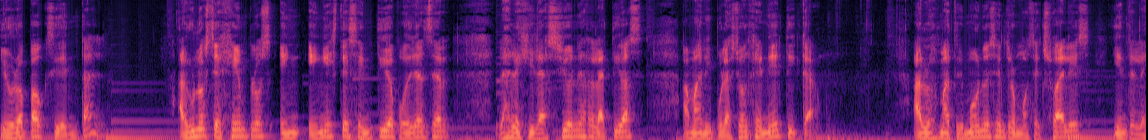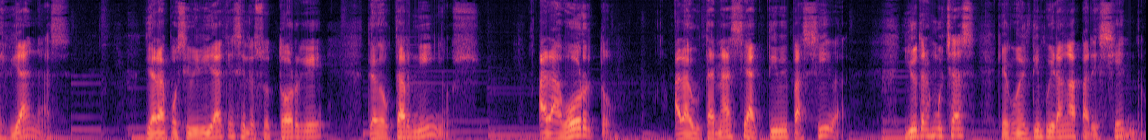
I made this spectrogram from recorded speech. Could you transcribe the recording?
y Europa Occidental. Algunos ejemplos en, este sentido podrían ser las legislaciones relativas a manipulación genética, a los matrimonios entre homosexuales y entre lesbianas, y a la posibilidad que se les otorgue de adoptar niños, al aborto, a la eutanasia activa y pasiva, y otras muchas que con el tiempo irán apareciendo.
